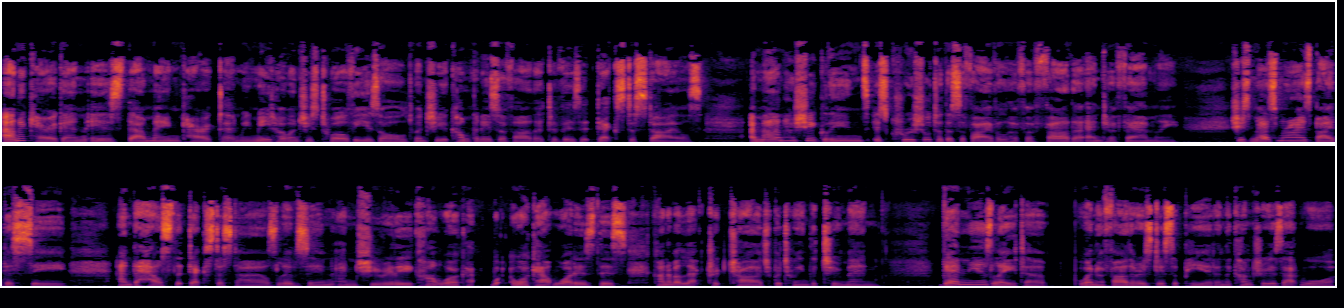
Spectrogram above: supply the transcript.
Anna Kerrigan is our main character, and we meet her when she's 12 years old when she accompanies her father to visit Dexter Styles. A man who she gleans is crucial to the survival of her father and her family. She's mesmerized by the sea and the house that Dexter Styles lives in, and she really can't work out, work out what is this kind of electric charge between the two men. Then, years later, when her father has disappeared and the country is at war,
